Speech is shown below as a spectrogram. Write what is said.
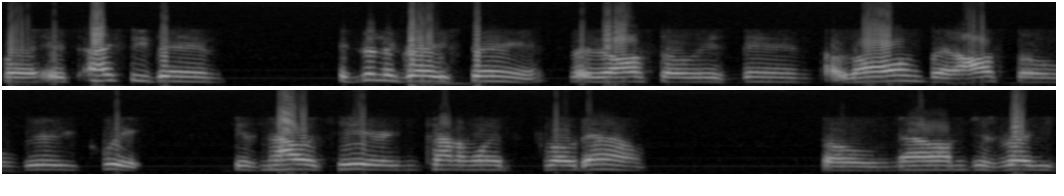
But it's actually been it's been a great experience, but it also it's been a long but also very quick because now it's here and you kind of want it to slow down. So now I'm just ready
